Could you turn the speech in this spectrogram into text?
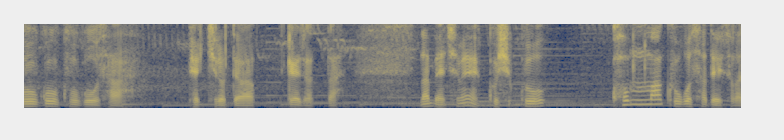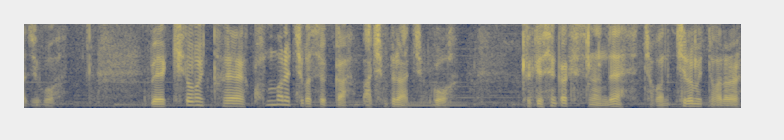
구구구구사 100km대가 깨졌다. 난 맨 처음에 99,994 돼 있어가지고 왜 킬로미터에 콤마를 찍었을까 마침표를 안 찍고 그렇게 생각했었는데 저건 킬로미터를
